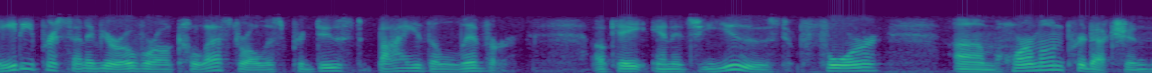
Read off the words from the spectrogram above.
80% of your overall cholesterol is produced by the liver, okay, and it's used for um, hormone production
